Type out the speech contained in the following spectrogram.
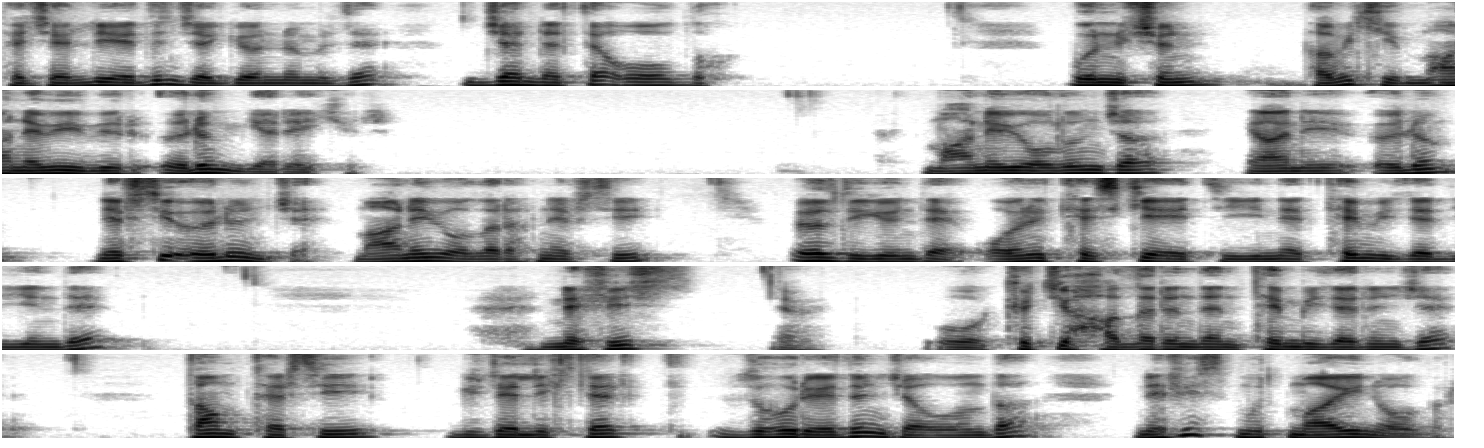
tecelli edince gönlümüze cennette olduk. Bunun için tabii ki manevi bir ölüm gerekir. Manevi olunca, yani ölüm, nefsi ölünce, manevi olarak nefsi öldüğünde, onu tezkiye ettiğinde, temizlediğinde, nefis, evet, o kötü hallerinden temizlenince, tam tersi güzellikler zuhur edince onda, nefis mutmain olur.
